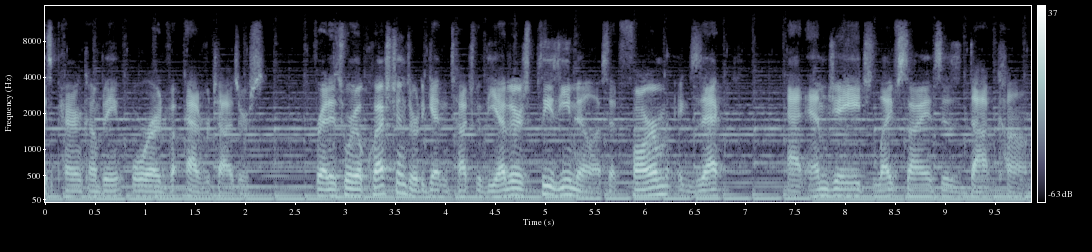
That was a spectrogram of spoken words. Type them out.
its parent company, or adv- advertisers. For editorial questions or to get in touch with the editors, please email us at pharmexec at mjhlifesciences.com.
